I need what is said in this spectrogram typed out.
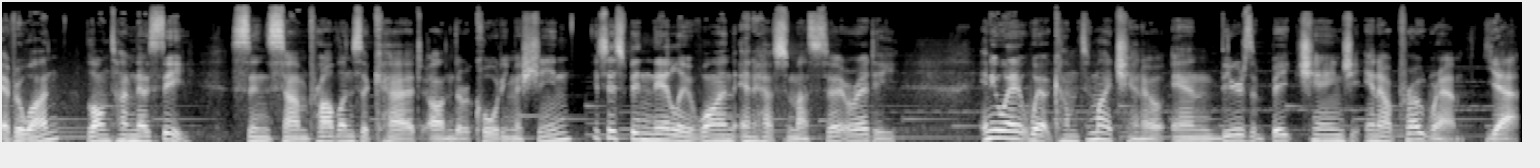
Everyone, long time no see. Since some problems occurred on the recording machine, it has been nearly one and a half semester already. Anyway, welcome to my channel and there's a big change in our program. Yeah,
